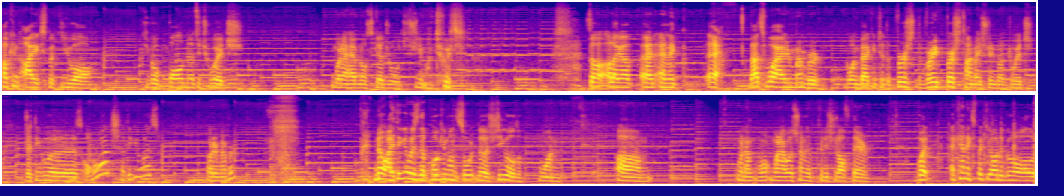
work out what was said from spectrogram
How can I expect you all to go follow me onto Twitch when I have no schedule to stream on Twitch? so like, uh, and and like, eh, that's why I remembered going back into the first, the very first time I streamed on Twitch, which I think was Overwatch. I think it was. I remember. No, I think it was the Pokemon Sword, the Shield one. Um, when I when I was trying to finish it off there, but I can't expect you all to go all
